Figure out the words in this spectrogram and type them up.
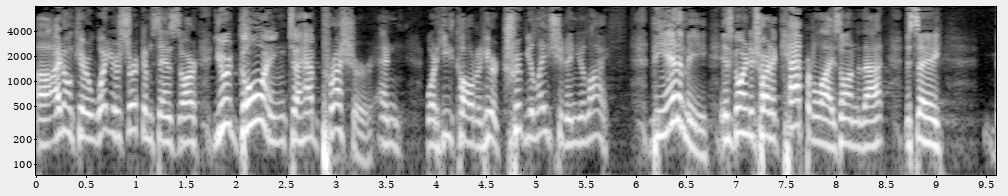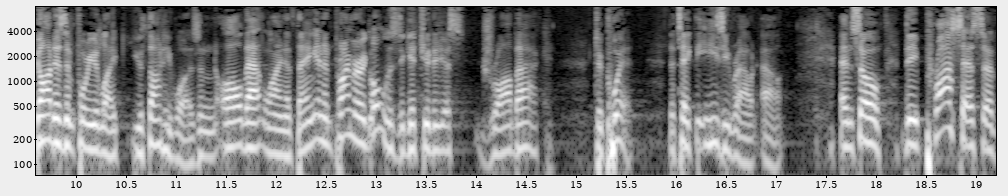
uh, I don't care what your circumstances are. You're going to have pressure and what he called it here, tribulation in your life. The enemy is going to try to capitalize on that to say, God isn't for you like you thought he was, and all that line of thing. And the primary goal is to get you to just draw back, to quit, to take the easy route out. And so the process of,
